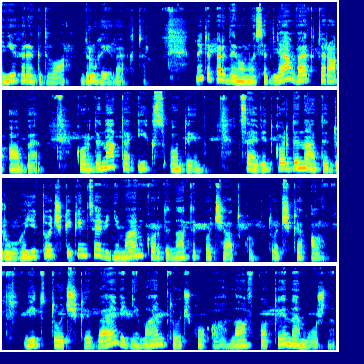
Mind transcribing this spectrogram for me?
y2, другий вектор. Ну і тепер дивимося для вектора АБ. Координата х1. Це від координати другої точки кінця віднімаємо координати початку, точки А. Від точки Б віднімаємо точку А. Навпаки, не можна.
